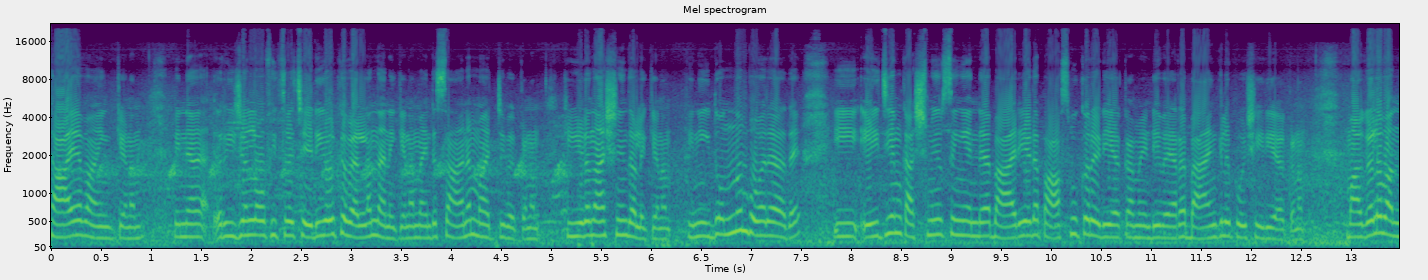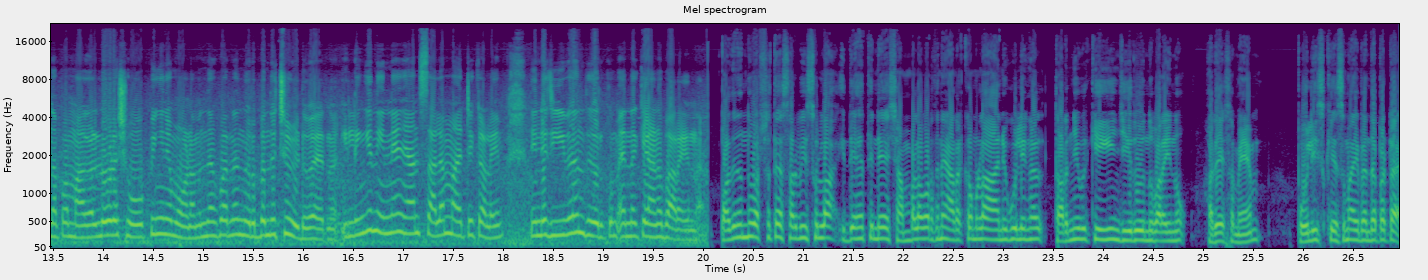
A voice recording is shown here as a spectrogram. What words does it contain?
ചായ വാങ്ങിക്കണം പിന്നെ റീജിയണൽ ഓഫീസിലെ ചെടികൾക്ക് വെള്ളം നനയ്ക്കണം അതിന്റെ സാധനം മാറ്റി വെക്കണം കീടനാശിനി തളിക്കണം. പിന്നെ ഇതൊന്നും പോരാതെ ഈ എ ജി എം കശ്മീർ സിംഗിന്റെ ഭാര്യയുടെ പാസ്ബുക്ക് റെഡിയാക്കാൻ വേണ്ടി വേറെ ബാങ്കിൽ പോയി ശരിയാക്കണം. മകൾ വന്നപ്പോൾ മകളുടെ ഷോപ്പിങ്ങിന് പോകണം എന്നൊക്കെ പറഞ്ഞ് നിർബന്ധിച്ചു വിടുമായിരുന്നു ഇല്ലെങ്കിൽ നിന്നെ ഞാൻ സ്ഥലം മാറ്റിക്കളയും നിന്റെ ജീവിതം തീർക്കും എന്നൊക്കെയാണ് പറയുന്നത്. പതിനൊന്ന് വർഷത്തെ സർവീസുള്ള ഇദ്ദേഹത്തിന്റെ ശമ്പള വർധന അടക്കമുള്ള ആനുകൂല്യങ്ങൾ തടഞ്ഞുവെക്കുകയും ചെയ്തു എന്ന് പറയുന്നു. അതേസമയം പോലീസ് കേസുമായി ബന്ധപ്പെട്ട്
